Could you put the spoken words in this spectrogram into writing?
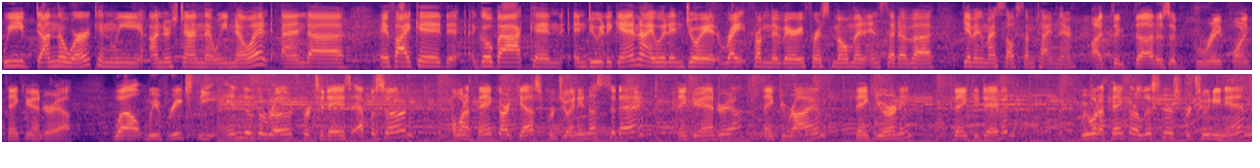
we've done the work and we understand that we know it. And uh, if I could go back and, and do it again, I would enjoy it right from the very first moment instead of uh, giving myself some time there. I think that is a great point. Thank you, Andrea. Well, we've reached the end of the road for today's episode. I want to thank our guests for joining us today. Thank you, Andrea. Thank you, Ryan. Thank you, Ernie. Thank you, David. We want to thank our listeners for tuning in.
